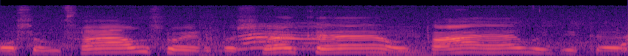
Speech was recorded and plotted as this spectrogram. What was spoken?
o faus, o herba seca, o pa, eh? vull dir que...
